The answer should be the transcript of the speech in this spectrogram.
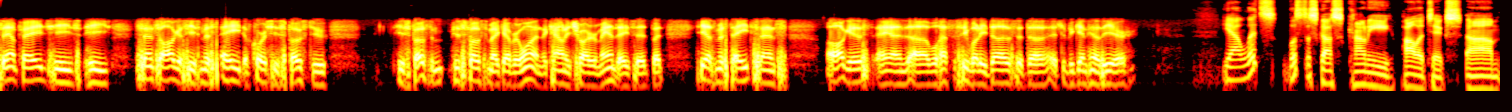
Sam Page, he's he since August he's missed eight. Of course, he's supposed to he's supposed to he's supposed to make every one. The county charter mandates it, but he has missed eight since August, and uh, we'll have to see what he does at the at the beginning of the year. Yeah, let's let's discuss county politics. Um,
